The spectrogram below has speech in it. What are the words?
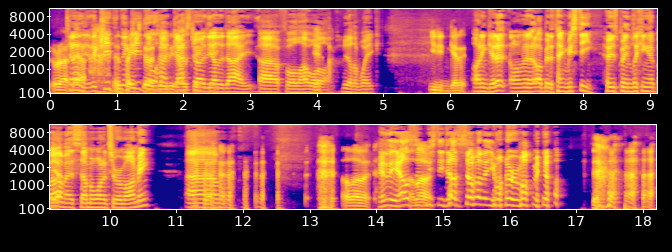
right now. you, the kids, And the Pete's kids all had gastro LGG. the other day uh, for like, well, Yeah. like the other week. You didn't get it. I didn't get it. I'm gonna, I better thank Misty, who's been licking her bum, Yeah. as Summer wanted to remind me. Um, I love it. anything else that love it. Misty does, Summer, that you want to remind me of?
